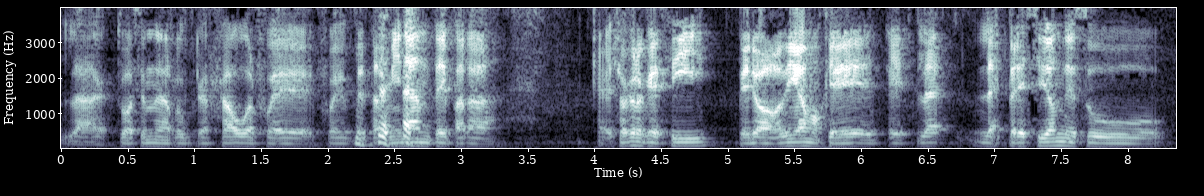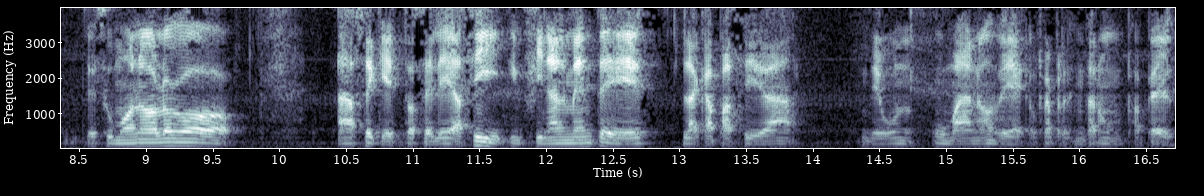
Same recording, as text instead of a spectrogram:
la actuación de Rutger Hauer fue, fue determinante para... eh, yo creo que sí, pero digamos que eh, la, la expresión de su, de su monólogo hace que esto se lea así y finalmente es la capacidad de un humano de representar un papel.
